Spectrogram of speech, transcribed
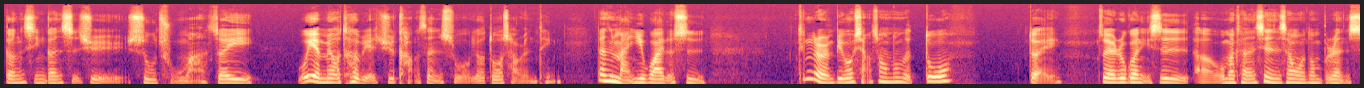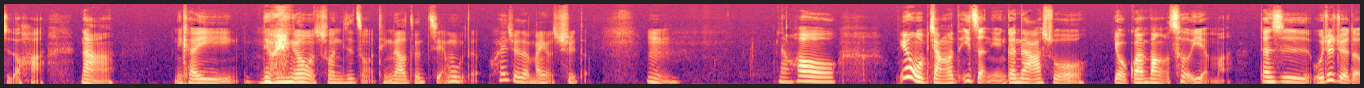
更新跟持续输出嘛，所以我也没有特别去考证说有多少人听，但是蛮意外的是，听的人比我想象中的多。对，所以如果你是呃，我们可能现实生活中不认识的话，那你可以 留言跟我说你是怎么听到这个节目的，我会觉得蛮有趣的。嗯，然后因为我讲了一整年跟大家说有官方的测验嘛。但是我就觉得，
